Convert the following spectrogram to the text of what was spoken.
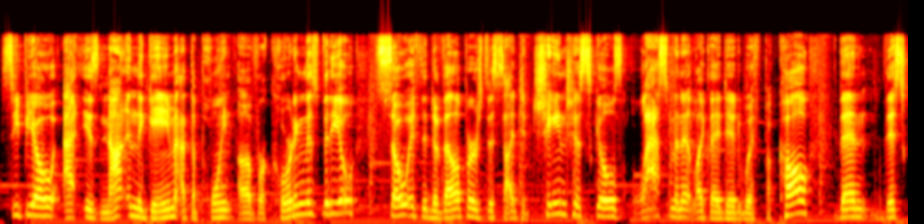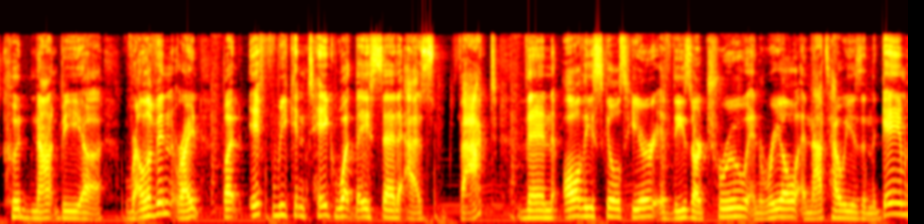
Scipio is not in the game at the point of recording this video. So if the developers decide to change his skills last minute like they did with Pakal then this could not be uh relevant right? But if we can take what they said as fact then all these skills here if these are true and real and that's how he is in the game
